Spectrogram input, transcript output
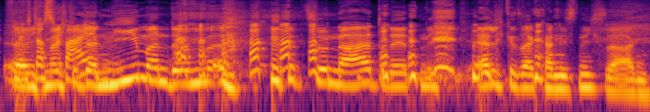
Vielleicht ich möchte beiden. da niemandem zu nahe treten. Ich, ehrlich gesagt kann ich es nicht sagen.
